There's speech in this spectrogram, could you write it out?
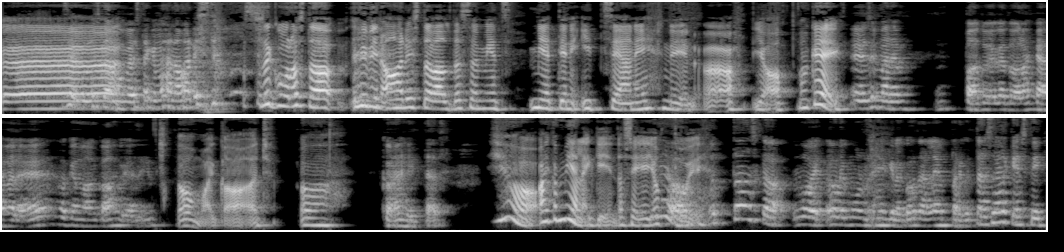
Öö... Se kuulostaa mun mielestä vähän ahdistavalta. Se kuulostaa hyvin ahdistavalta tässä miet- miettieni itseäni, niin uh, joo, okei. Okay. Ensimmäinen patu, joka tuolla kävelee hakemaan kahvia, niin... Oh my god. Oh. Konehittäät. Joo, aika mielenkiintoisia juttuja. Joo, mutta Tanska voi, oli mun henkilökohtainen lemppari, kun tämä selkeästi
